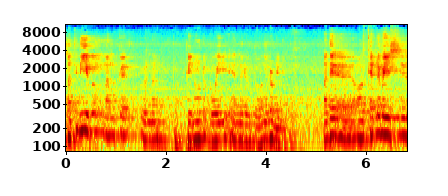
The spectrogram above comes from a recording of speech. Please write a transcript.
സത്യദീപം നമുക്ക് ഒന്ന് പിന്നോട്ട് പോയി എന്നൊരു തോന്നലുണ്ട് അത് ഓൾ ബേസിൽ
